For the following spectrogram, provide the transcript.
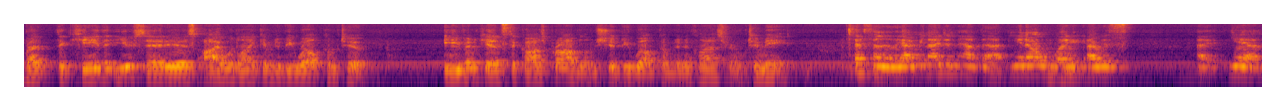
but the key that you said is I would like him to be welcome too. Even kids that cause problems should be welcomed in a classroom, to me. definitely. I mean, I didn't have that. You know, Mm-hmm. I, I was. I, yeah,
